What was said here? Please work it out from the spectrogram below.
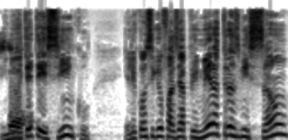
em Certo. 85, ele conseguiu fazer a primeira transmissão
